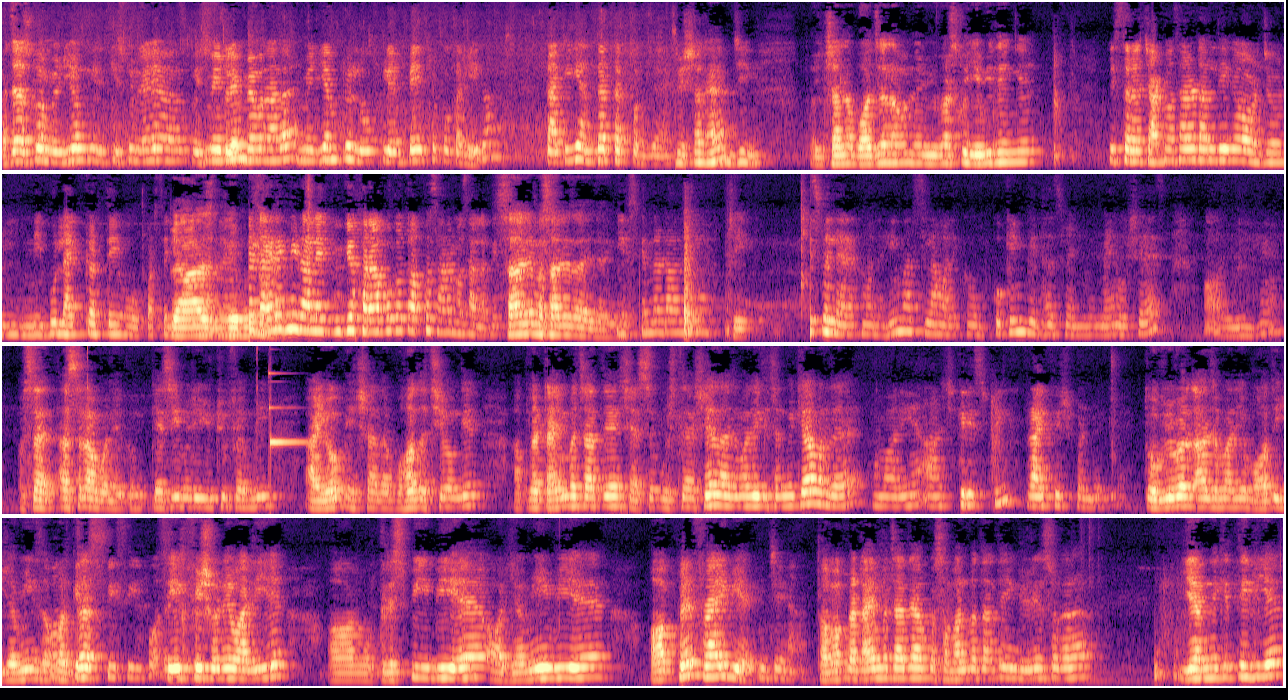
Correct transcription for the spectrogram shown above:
अच्छा इसको मीडियम किस पे ले किस फ्लेम पे बनाना है? मीडियम टू लो फ्लेम पे इसको करिएगा ताकि ये अंदर तक पक जाए। स्पेशल है? जी। तो इंशाल्लाह बहुत जल्द हम अपने व्यूवर्स को ये भी देंगे। इस तरह चाट मसाला डाल देगा और जो नींबू लाइक करते हैं वो ऊपर से प्याज, डायरेक्ट नहीं डाले क्योंकि खराब होगा तो आपका सारा मसाला भी सारे मसाले डाले जाएँगे। इसके अंदर डाल देंगे ठीक। बिस्मिल्लाहिर्रहमानिर्रहीम। अस्सलाम वालेकुम कुकिंग विद हस्बैंड में मैं हूँ और ये है। हुसैन अस्सलाम वालेकुम कैसी मेरी यूट्यूब फैमिली? आई होप इंशाल्लाह बहुत अच्छे होंगे। अपना टाइम बचाते हैं शेफ से पूछते हैं। शेफ आज हमारे किचन में क्या बन रहा है? हमारे यहाँ आज क्रिस्पी फ्राई फ़िश बन रही है। तो व्यूवर्स आज हमारे यहाँ बहुत ही यमी ज़बरदस्त सीख फ़िश होने वाली है और वो क्रिस्पी भी है और यमी भी है और फिर फ्राई भी है। जी हाँ। तो हम अपना टाइम बचाते हैं आपको सामान बताते हैं इंग्रेडिएंट्स वगैरह। ये हमने कितनी ली है?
